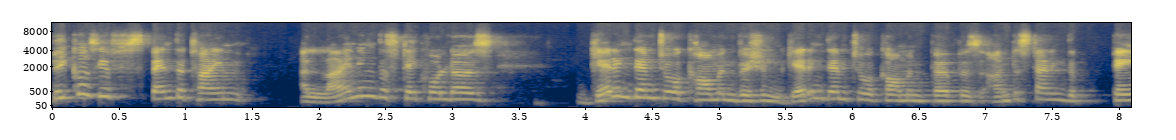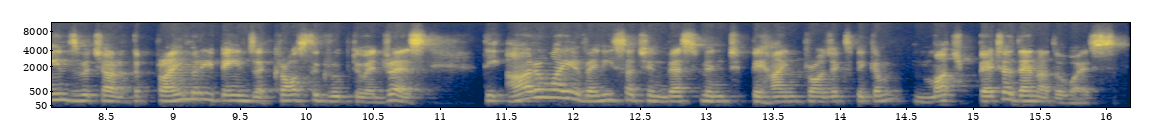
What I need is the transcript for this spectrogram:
Because you've spent the time aligning the stakeholders getting them to a common vision, getting them to a common purpose, understanding the pains which are the primary pains across the group to address, the ROI of any such investment behind projects become much better than otherwise.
